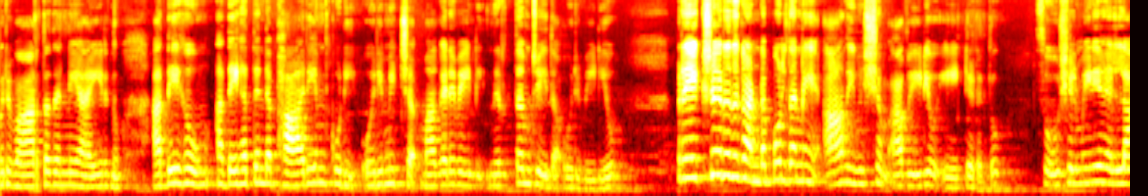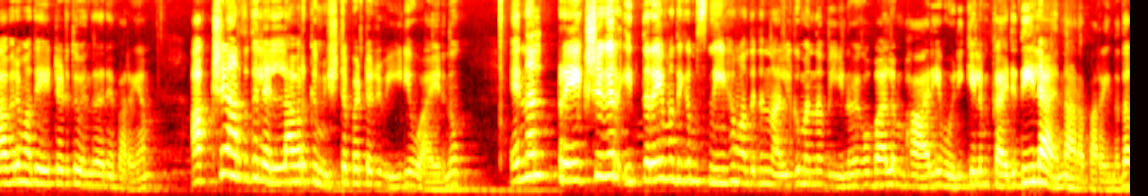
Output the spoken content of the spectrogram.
ഒരു വാർത്ത തന്നെയായിരുന്നു. അദ്ദേഹവും അദ്ദേഹത്തിന്റെ ഭാര്യയും കൂടി ഒരുമിച്ച് മകന് വേണ്ടി നൃത്തം ചെയ്ത ഒരു വീഡിയോ. പ്രേക്ഷകർ അത് കണ്ടപ്പോൾ തന്നെ ആ നിമിഷം ആ വീഡിയോ ഏറ്റെടുത്തു. സോഷ്യൽ മീഡിയയിൽ എല്ലാവരും അത് ഏറ്റെടുത്തു എന്ന് തന്നെ പറയാം. അക്ഷരാർത്ഥത്തിൽ എല്ലാവർക്കും ഇഷ്ടപ്പെട്ട ഒരു വീഡിയോ ആയിരുന്നു. എന്നാൽ പ്രേക്ഷകർ ഇത്രയും അധികം സ്നേഹം അതിന് നൽകുമെന്ന് വേണുഗോപാലും ഭാര്യയും ഒരിക്കലും കരുതിയില്ല എന്നാണ് പറയുന്നത്.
